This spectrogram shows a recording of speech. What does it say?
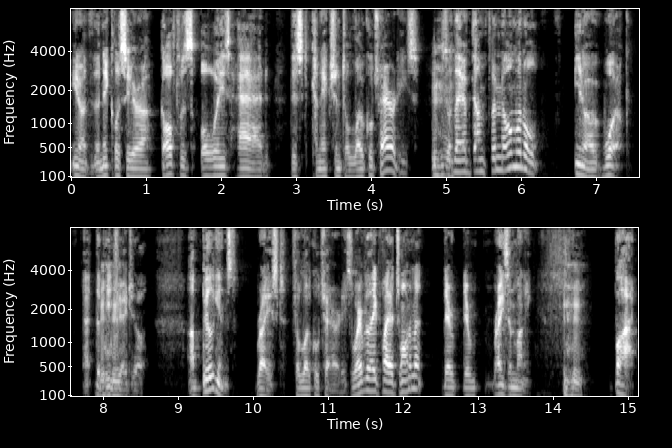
you know the Nicklaus era, golf has always had this connection to local charities. So they have done phenomenal, you know, work at the PGA Tour. Uh, billions raised for local charities. Wherever they play a tournament, they're they're raising money. But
